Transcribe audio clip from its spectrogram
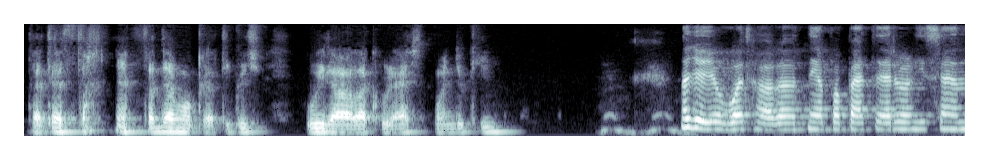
Tehát ezt a, ezt a demokratikus újraalakulást mondjuk így. Nagyon jó volt hallgatni a papát erről, hiszen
